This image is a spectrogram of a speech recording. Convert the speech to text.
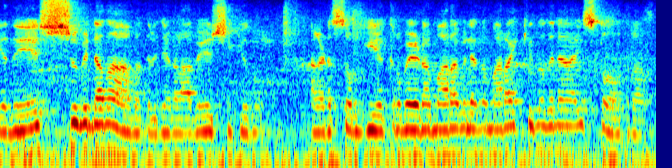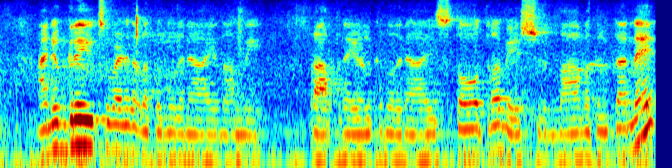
എന്ന് യേശുവിന്റെ നാമത്തിൽ ഞങ്ങൾ അപേക്ഷിക്കുന്നു. അങ്ങയുടെ സ്വർഗീയ കൃപയുടെ മറവിൽ അങ്ങ് മറയ്ക്കുന്നതിനായി സ്തോത്രം. അനുഗ്രഹിച്ചു വഴി നടത്തുന്നതിനായി നന്ദി. പ്രാർത്ഥന കേൾക്കുന്നതിനായി സ്തോത്രം. യേശുവിൻ നാമത്തിൽ തന്നെ.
